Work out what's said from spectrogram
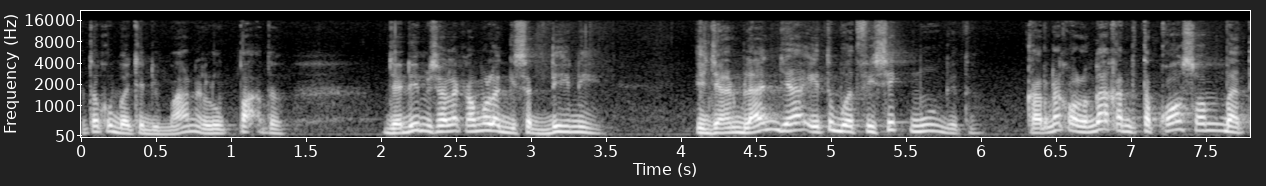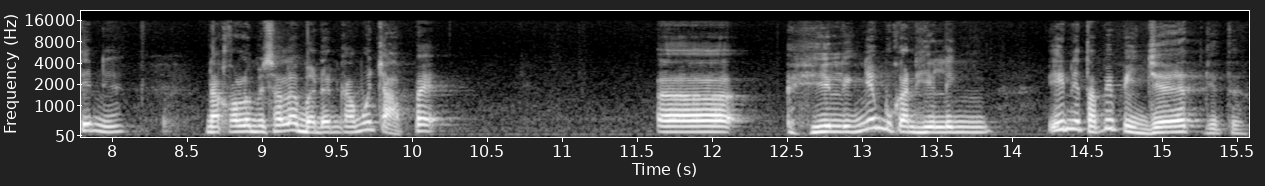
Itu aku baca di mana, lupa tuh. Jadi misalnya kamu lagi sedih nih, ya jangan belanja, itu buat fisikmu gitu. Karena kalau enggak akan tetap kosong batinnya. Nah kalau misalnya badan kamu capek, eh healingnya bukan healing ini tapi pijet gitu.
